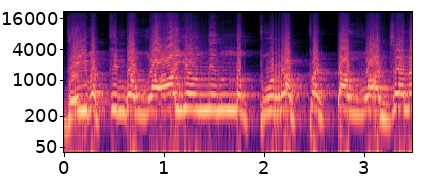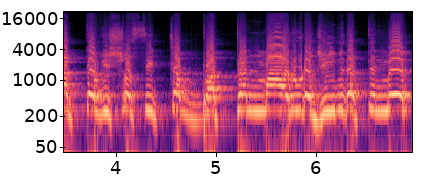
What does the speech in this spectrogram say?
ദൈവത്തിന്റെ വായിൽ നിന്ന് പുറപ്പെട്ട വചനത്തെ വിശ്വസിച്ച ഭക്തന്മാരുടെ ജീവിതത്തിന്മേൽ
